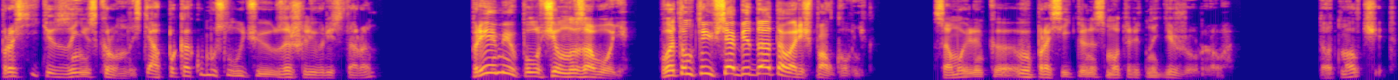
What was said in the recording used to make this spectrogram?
Простите за нескромность, а по какому случаю зашли в ресторан? Премию получил на заводе. В этом-то и вся беда, товарищ полковник. Самойленко вопросительно смотрит на дежурного. Тот молчит.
